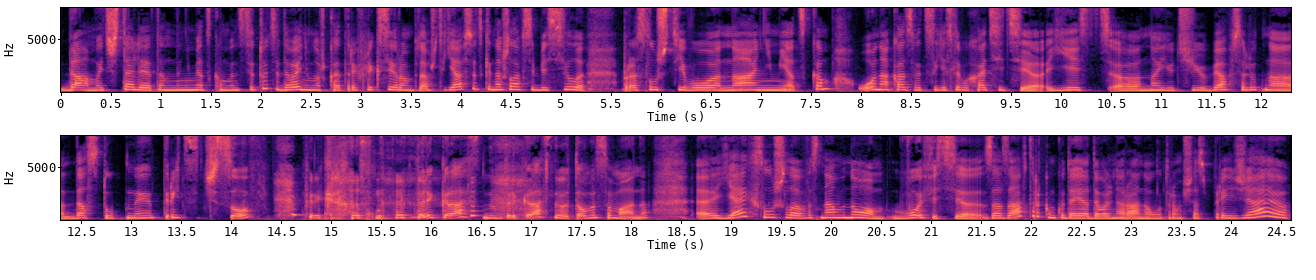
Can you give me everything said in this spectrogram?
Да, мы читали это на немецком в институте. Давай немножко отрефлексируем, потому что я все-таки нашла в себе силы прослушать его на немецком. Он, оказывается, если вы хотите, есть э, на YouTube абсолютно доступные 30 часов. Прекрасно. Прекрасно, прекрасного Томаса Мана. Э, я их слушала в основном в офисе за завтраком, куда я довольно рано утром сейчас приезжаю,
